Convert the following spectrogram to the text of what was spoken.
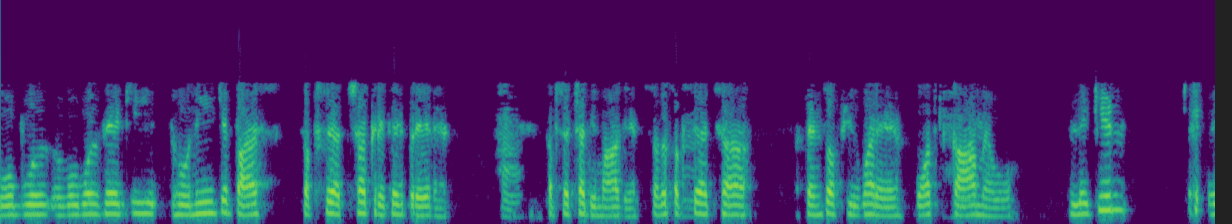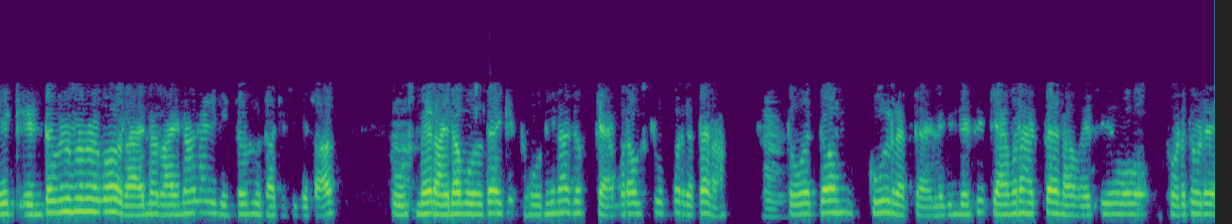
वो बोल वो बोलते हैं कि धोनी के पास सबसे अच्छा क्रिकेट ब्रेन है। हाँ। सबसे अच्छा दिमाग है। मतलब सबसे अच्छा सेंस ऑफ़ ह्यूमर है बहुत काम है वो। लेकिन एक इंटरव्यू में मेरे को रायना रायना का एक इंटरव्यू था किसी के साथ। तो उसमें रायना बोलता है कि धोनी ना जब कैमरा उसके ऊपर रहता है ना हाँ। तो वो एकदम कूल रहता है। लेकिन जैसे कैमरा हटता है ना वैसे वो थोड़े थोड़े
